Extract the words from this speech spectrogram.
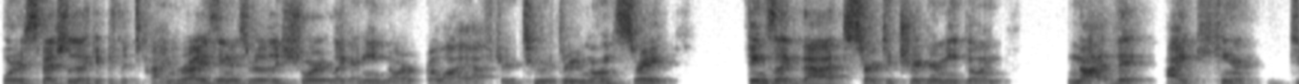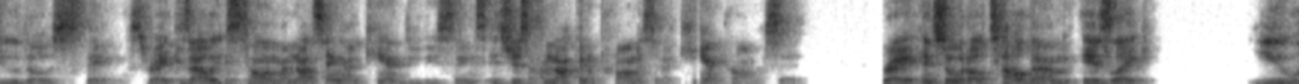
Or especially like if the time horizon is really short, like I need an ROI after two or three months, right? Things like that start to trigger me going, not that I can't do those things, right? Because I always tell them, I'm not saying I can't do these things. It's just, I'm not going to promise it. I can't promise it. Right. And so what I'll tell them is like, you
